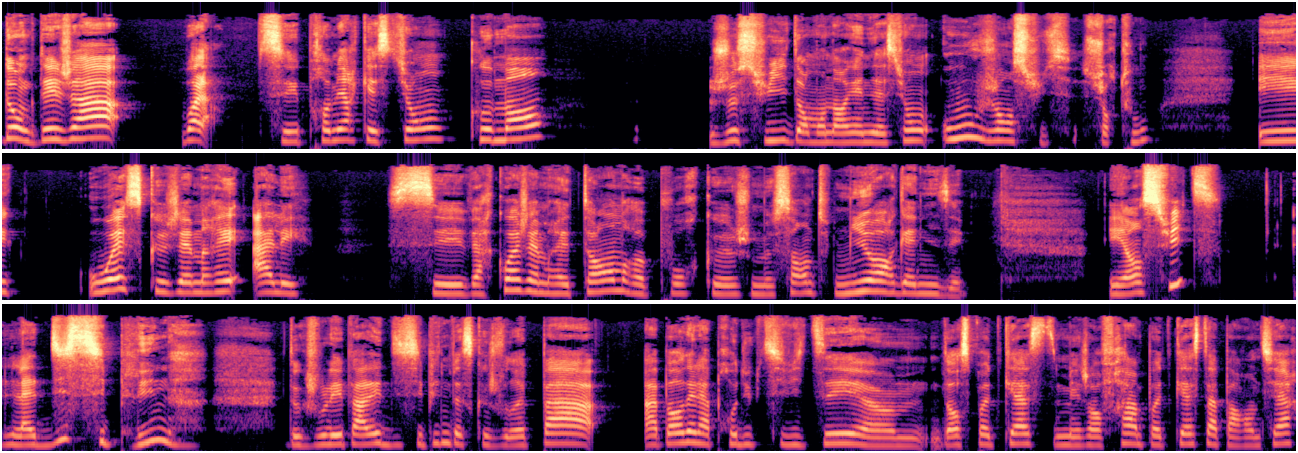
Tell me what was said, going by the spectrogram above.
Donc déjà, voilà, c'est première question, comment je suis dans mon organisation, où j'en suis surtout, et où est-ce que j'aimerais aller? C'est vers quoi j'aimerais tendre pour que je me sente mieux organisée. Et ensuite, la discipline. Donc je voulais parler de discipline parce que je voudrais pas aborder la productivité euh, dans ce podcast, mais j'en ferai un podcast à part entière.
